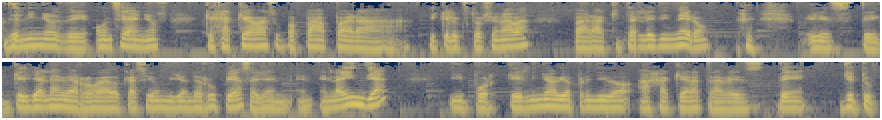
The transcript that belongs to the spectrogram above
del niño de 11 años que hackeaba a su papá para y que lo extorsionaba para quitarle dinero este que ya le había robado casi un millón de rupias allá en, en, la India y porque el niño había aprendido a hackear a través de YouTube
